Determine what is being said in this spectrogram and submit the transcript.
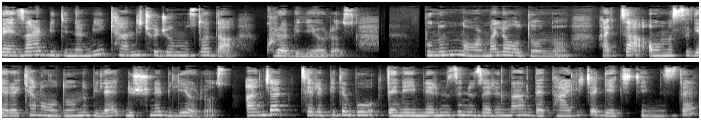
benzer bir dinamiği kendi çocuğumuzla da kurabiliyoruz bunun normal olduğunu, hatta olması gereken olduğunu bile düşünebiliyoruz. Ancak terapide bu deneyimlerimizin üzerinden detaylıca geçtiğimizde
